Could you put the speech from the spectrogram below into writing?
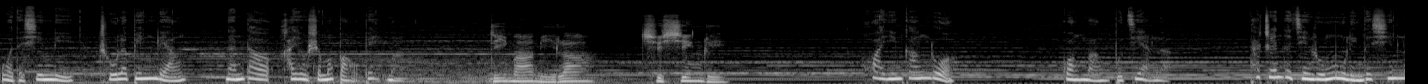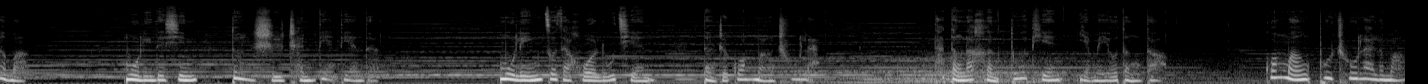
我的心里除了冰凉，难道还有什么宝贝吗？迪玛米拉，去心里。话音刚落，光芒不见了。他真的进入木林的心了吗？木林的心顿时沉甸甸的。木林坐在火炉前，等着光芒出来。他等了很多天也没有等到，光芒不出来了吗？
